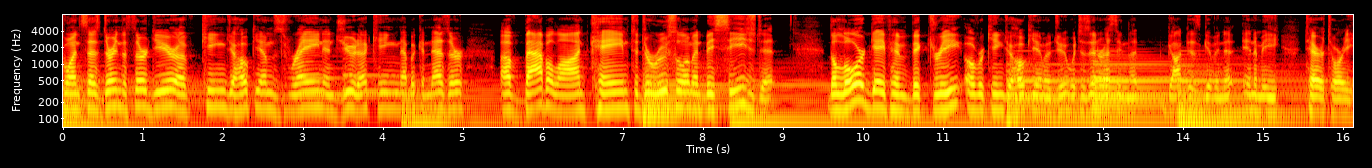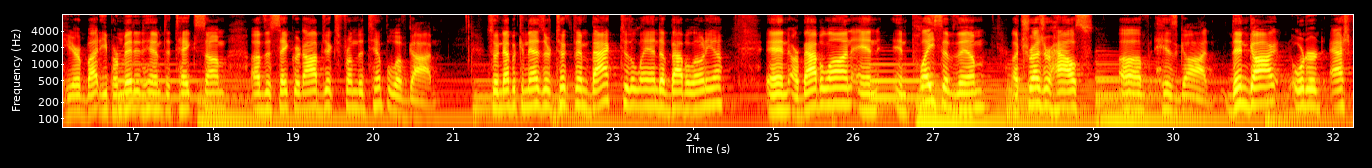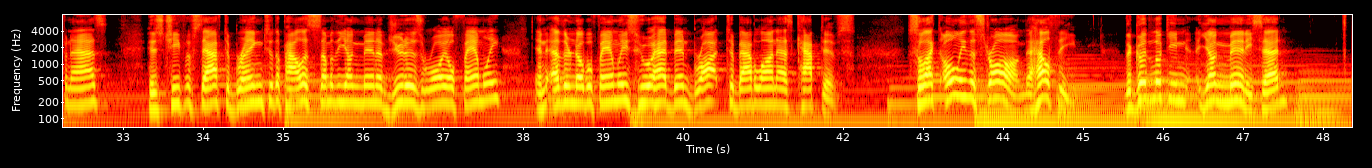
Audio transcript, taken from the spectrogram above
One says During the third year of King Jehoiakim's reign in Judah, King Nebuchadnezzar of Babylon came to Jerusalem and besieged it. The Lord gave him victory over King Jehoiakim of Judah, which is interesting that God has given enemy territory here, but he permitted him to take some of the sacred objects from the temple of God. So Nebuchadnezzar took them back to the land of Babylonia and or Babylon, and in place of them, a treasure house of his God. Then God ordered Ashpenaz, his chief of staff, to bring to the palace some of the young men of Judah's royal family and other noble families who had been brought to Babylon as captives. Select only the strong, the healthy, the good looking young men, he said.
